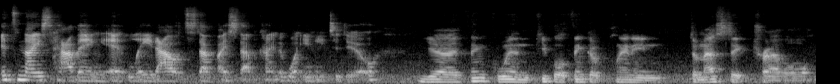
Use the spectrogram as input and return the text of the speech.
it's nice having it laid out step by step, kind of what you need to do. Yeah, I think when people think of planning domestic travel,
